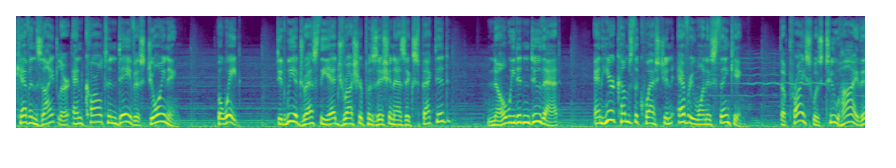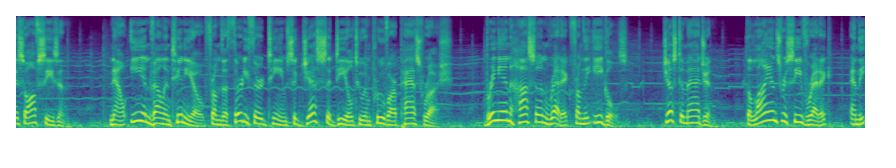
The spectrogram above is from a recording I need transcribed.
Kevin Zeitler, and Carlton Davis joining. But wait, did we address the edge rusher position as expected? No, we didn't do that. And here comes the question everyone is thinking. The price was too high this offseason. Now, Ian Valentino from the 33rd team suggests a deal to improve our pass rush. Bring in Haason Reddick from the Eagles. Just imagine, the Lions receive Reddick and the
